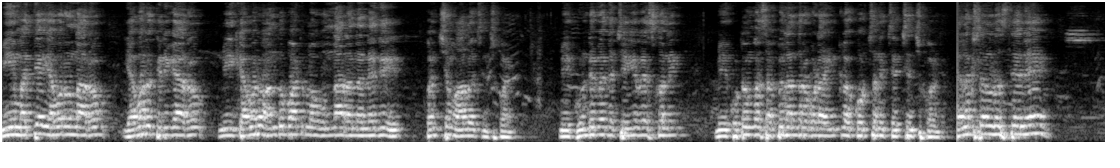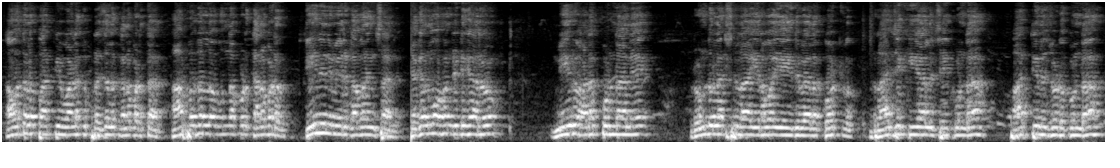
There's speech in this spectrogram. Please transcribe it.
మీ మధ్య ఎవరున్నారు? ఎవరు తిరిగారు మీకెవరు అందుబాటులో ఉన్నారని అనేది కొంచెం ఆలోచించుకోండి. మీ గుండె మీద చెయ్యి వేసుకొని మీ కుటుంబ సభ్యులందరూ కూడా ఇంట్లో కూర్చొని చర్చించుకోండి. ఎలక్షన్లు వస్తేనే అవతల పార్టీ వాళ్ళకు ప్రజలు కనబడతారు. ఆపదల్లో ఉన్నప్పుడు కనబడరు. దీనిని మీరు గమనించాలి. జగన్మోహన్ రెడ్డి గారు మీరు అడగకుండానే రెండు లక్షల ఇరవై ఐదు వేల కోట్లు రాజకీయాలు చేయకుండా పార్టీలు చూడకుండా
